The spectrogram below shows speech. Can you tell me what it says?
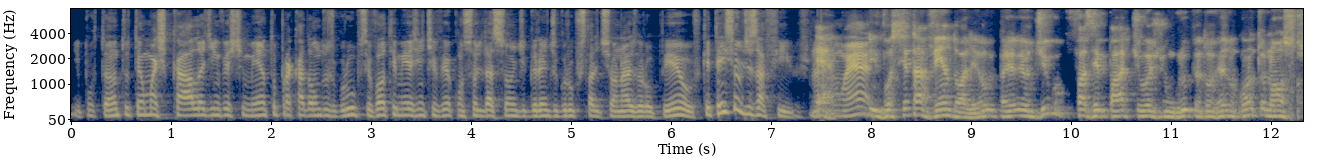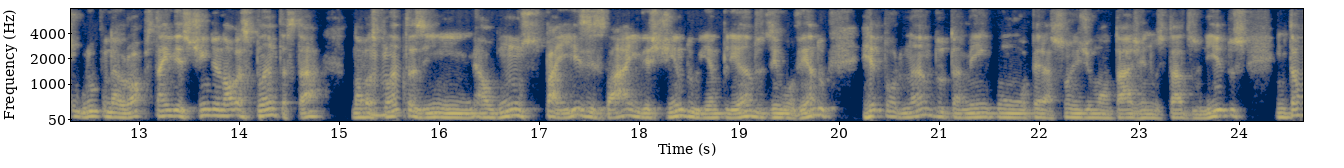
e, portanto, tem uma escala de investimento para cada um dos grupos. E volta e meia a gente vê a consolidação de grandes grupos tradicionais europeus, que tem seus desafios. Né? É, Não é... E você está vendo, olha, eu, eu digo fazer parte hoje de um grupo, eu estou vendo quanto o nosso grupo na Europa está investindo em novas plantas, tá? Novas uhum. plantas em alguns países lá, investindo e ampliando, desenvolvendo, retornando também com operações de montagem nos Estados Unidos. Então,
